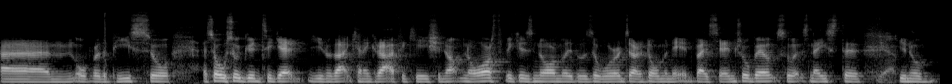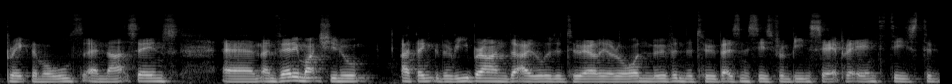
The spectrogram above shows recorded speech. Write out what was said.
um, over the piece. So it's also good to get you know that kind of gratification up north because normally those awards are dominated by Central Belt. So it's nice to yeah. you know break the mold in that sense, um, and very much you know I think the rebrand that I alluded to earlier on, moving the two businesses from being separate entities to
